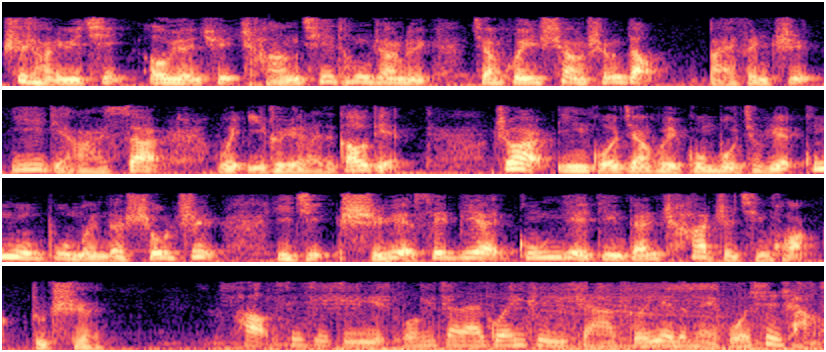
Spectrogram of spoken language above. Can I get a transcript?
市场预期欧元区长期通胀率将会上升到百分之1.242，为一个月来的高点。周二，英国将会公布九月公共部门的收支以及十月 CBI 工业订单差值情况。主持人，好，谢谢徐宇。我们再来关注一下隔夜的美国市场。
